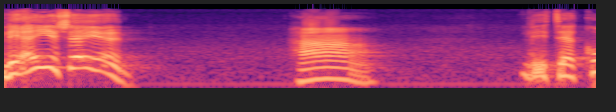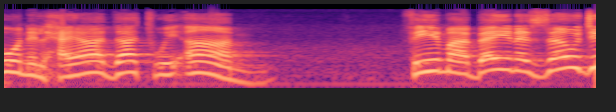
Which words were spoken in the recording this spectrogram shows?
لأي شيء. ها. لتكون الحياة ذات وئام فيما بين الزوج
